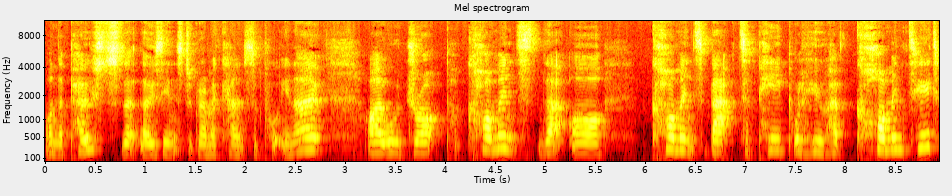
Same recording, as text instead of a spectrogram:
on the posts that those Instagram accounts are putting out. I will drop comments that are comments back to people who have commented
